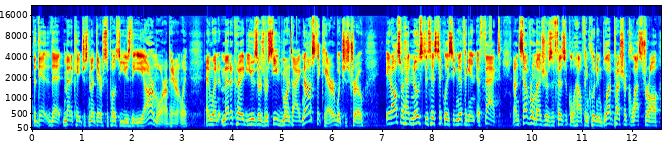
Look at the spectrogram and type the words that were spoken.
that they, that Medicaid just meant they were supposed to use the ER more, apparently. And when Medicaid users received more diagnostic care, which is true, it also had no statistically significant effect on several measures of physical health, including blood pressure, cholesterol,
